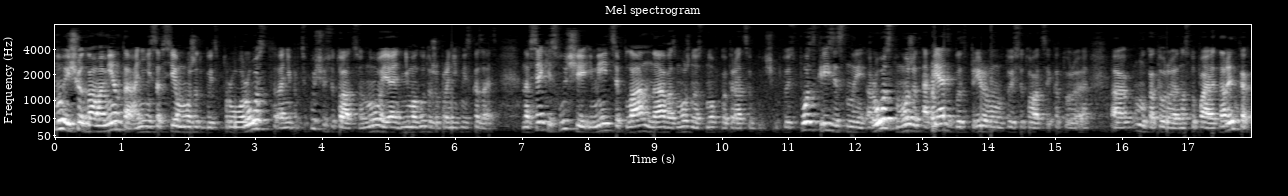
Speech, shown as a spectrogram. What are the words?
Ну еще два момента, они не совсем может быть про рост, они про текущую ситуацию, но я не могу тоже про них не сказать. На всякий случай имейте план на возможную остановку операции в будущем. То есть посткризисный рост может опять быть прерван той ситуации, которая, а, ну, которая наступает на рынках.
